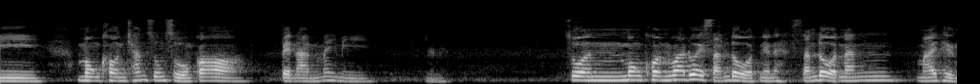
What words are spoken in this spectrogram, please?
มี มงคลชั้นสูงสูงก็เป็นอันไม่มี ส่วนมงคลว่าด้วยสันโดษเนี่ยนะสันโดษนั้นหมายถึง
